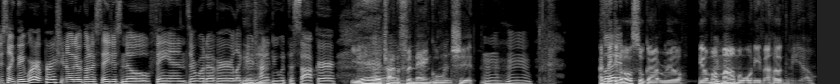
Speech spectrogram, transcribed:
Just like they were at first, you know, they're gonna say just no fans or whatever, like they're trying to Mhm. do with the soccer. Yeah, trying to Um, finagle and shit. Mm-hmm. I think it also got real. Yo, my Mhm. mama won't even hug me, yo.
